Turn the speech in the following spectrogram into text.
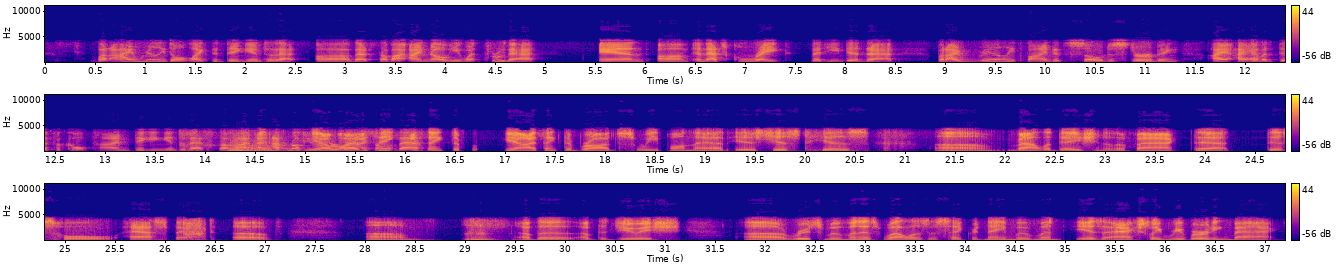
But I really don't like to dig into that uh, that stuff. I, I know he went through that, and um, and that's great that he did that. But I really find it so disturbing. I, I have a difficult time digging into that stuff. I, I, I don't know if you've yeah, ever well, read I some think, of that. I think the yeah, I think the broad sweep on that is just his um, validation of the fact that this whole aspect of um, of the of the Jewish uh, roots movement as well as the sacred name movement is actually reverting back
